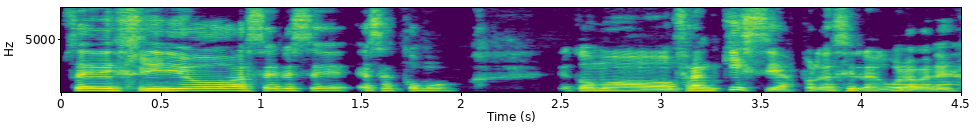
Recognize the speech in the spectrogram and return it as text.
se decidió hacer ese, esas como, como franquicias, por decirlo de alguna manera.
